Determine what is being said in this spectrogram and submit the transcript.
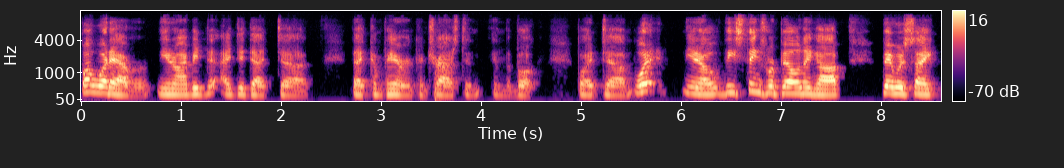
but whatever. You know, I mean, I did that uh, that compare and contrast in, in the book. But uh, what you know, these things were building up. There was like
